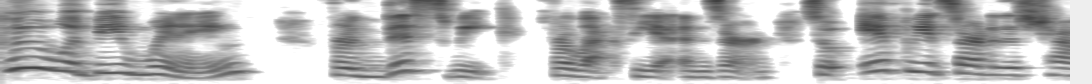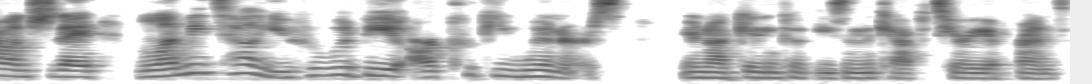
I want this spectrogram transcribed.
who would be winning for this week for Lexia and Zearn. So if we had started this challenge today, let me tell you who would be our cookie winners. You're not getting cookies in the cafeteria, friends.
